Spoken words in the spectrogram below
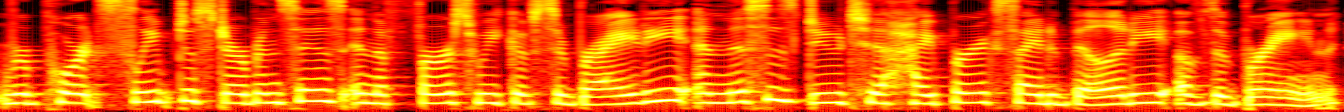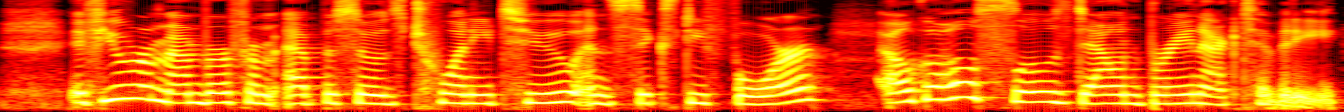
report sleep disturbances in the first week of sobriety, and this is due to hyperexcitability of the brain. If you remember from episodes 22 and 64, alcohol slows down brain activity,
